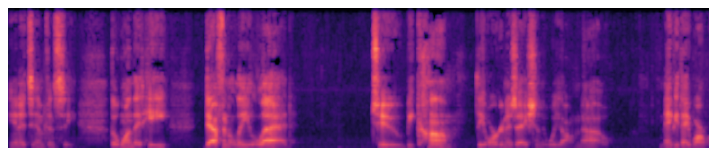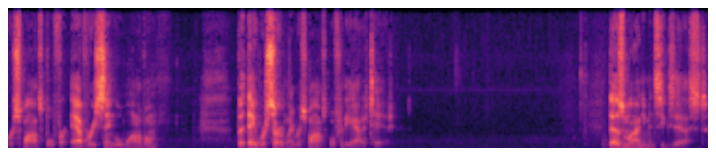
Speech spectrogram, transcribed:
in its infancy, the one that he definitely led to become the organization that we all know. Maybe they weren't responsible for every single one of them, but they were certainly responsible for the attitude. Those monuments exist.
